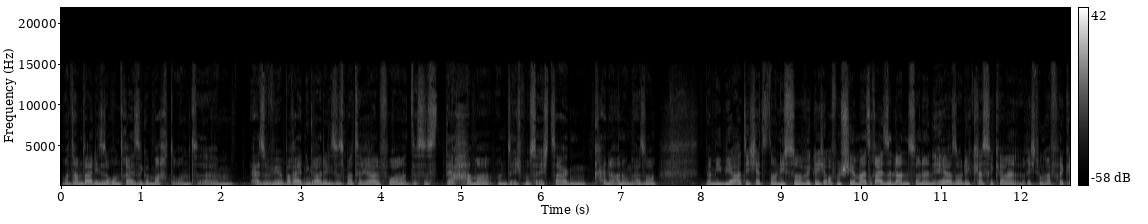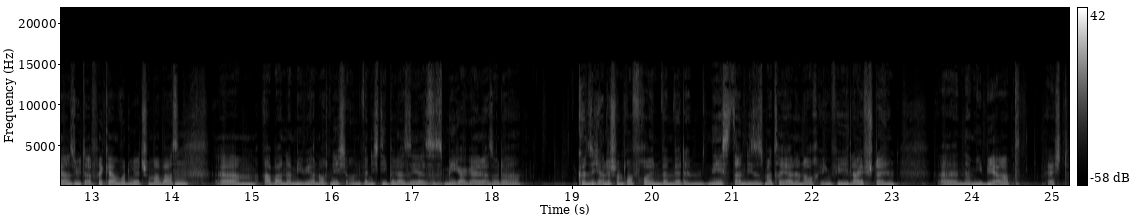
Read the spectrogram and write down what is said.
und haben da diese Rundreise gemacht und ähm, also wir bereiten gerade dieses Material vor. Das ist der Hammer und ich muss echt sagen, keine Ahnung, also Namibia hatte ich jetzt noch nicht so wirklich auf dem Schirm als Reiseland, sondern eher so die Klassiker Richtung Afrika, Südafrika, wo du jetzt schon mal warst. Ähm, aber Namibia noch nicht. Und wenn ich die Bilder sehe, ist es mega geil. Also da können sich alle schon drauf freuen, wenn wir demnächst dann dieses Material dann auch irgendwie live stellen. Äh, Namibia, echt.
